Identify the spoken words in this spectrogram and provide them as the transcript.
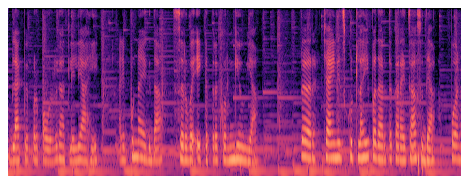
ब्लॅक पेपर पावडर घातलेली आहे आणि पुन्हा एकदा सर्व एकत्र करून घेऊया. तर चायनीज कुठलाही पदार्थ करायचा असू द्या पण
